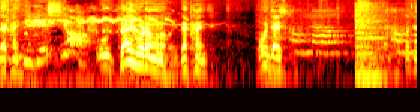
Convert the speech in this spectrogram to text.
দেখাই ও যাই বড় মনে হয় দেখাই ও যাই। থাকি।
